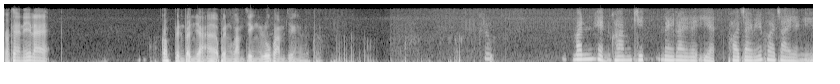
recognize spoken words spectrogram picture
ก็แค่นี้แหละ ก็เป็นปัญญาเออเป็นความจริง รู้ความจริงรู้ตัว คือ มันเห็นความคิดในรายละเอียด พอใจไม่พอใจอย่างนี้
